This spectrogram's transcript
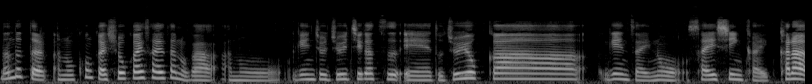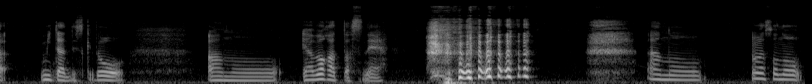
なんだったらあの今回紹介されたのがあの現状11月、えーと、14日現在の最新回から見たんですけどあのやばかったっすね。あのまあその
